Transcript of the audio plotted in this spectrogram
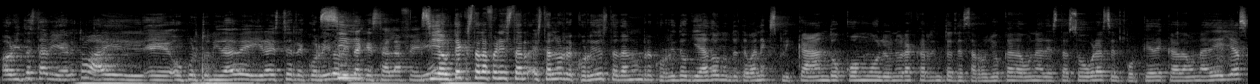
Ahorita está abierto, hay eh, oportunidad de ir a este recorrido ahorita que está la feria. Sí, ahorita que está la feria están, los recorridos, te dan un recorrido guiado donde te van explicando cómo Leonora Carrington desarrolló cada una de estas obras, el porqué de cada una de ellas,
